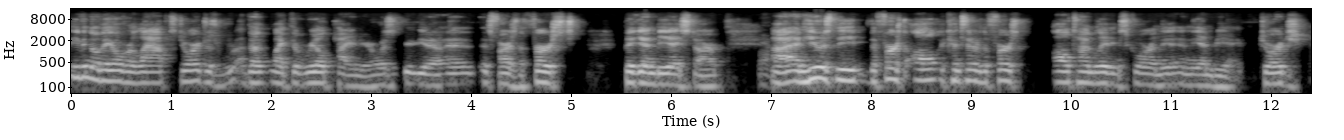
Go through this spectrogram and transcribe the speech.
even though they overlapped, George was the, like the real pioneer. Was you know, as far as the first big NBA star, yeah. uh, and he was the the first all considered the first all time leading scorer in the in the NBA. George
